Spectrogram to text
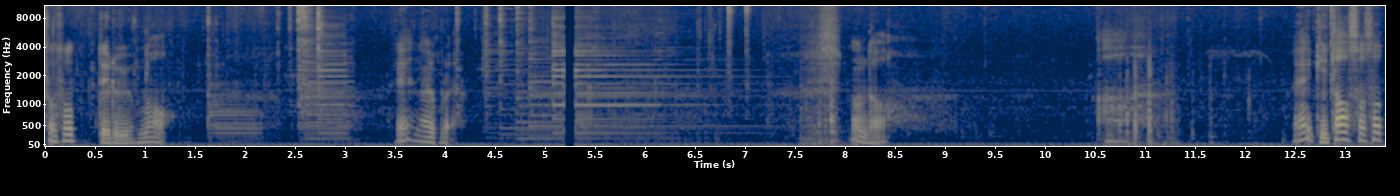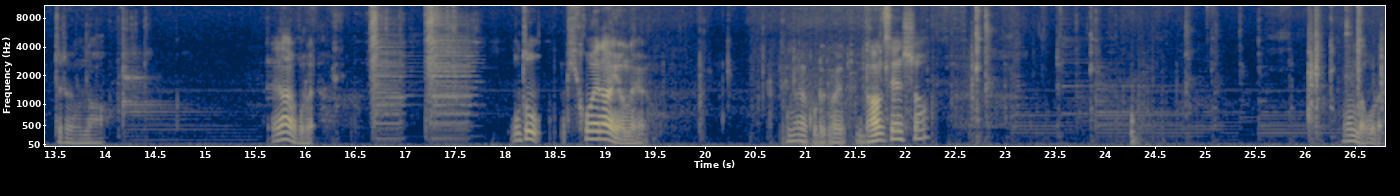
刺さってるよな。え？なにこれ？なんだ？ああえギター刺さってるよな。えなにこれ？音聞こえないよね。なにこれ？何？断線したなんだこれ？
